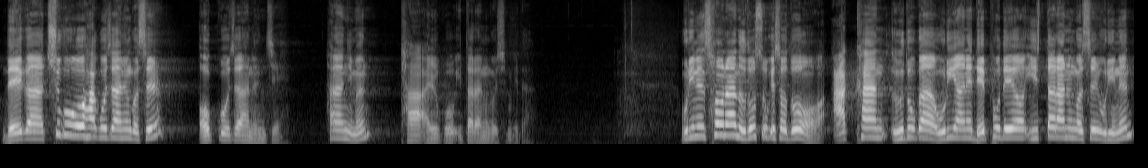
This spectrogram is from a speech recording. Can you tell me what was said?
내가 추구하고자 하는 것을 얻고자 하는지 하나님은 다 알고 있다라는 것입니다. 우리는 선한 의도 속에서도 악한 의도가 우리 안에 내포되어 있다라는 것을 우리는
